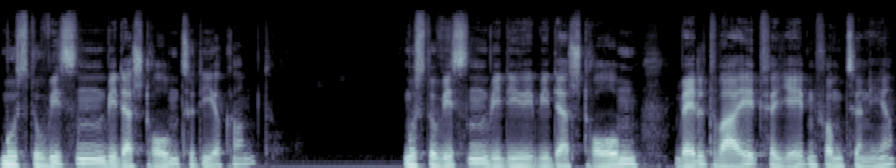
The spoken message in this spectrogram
Musst du wissen, wie der Strom zu dir kommt? Musst du wissen, wie, die, wie der Strom weltweit für jeden funktioniert?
